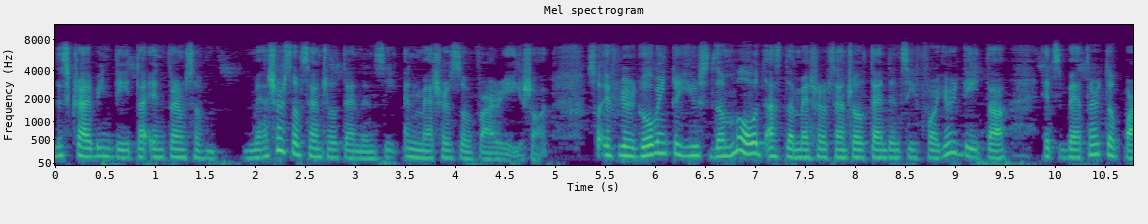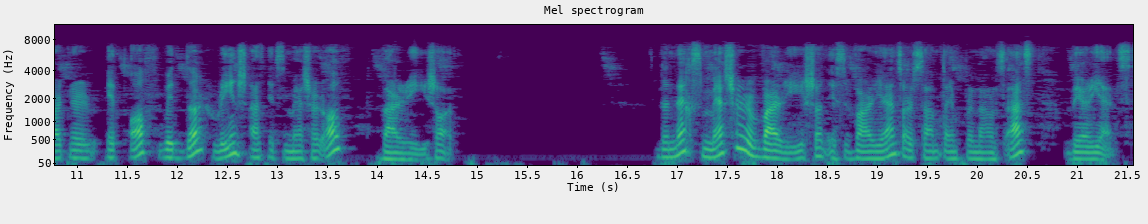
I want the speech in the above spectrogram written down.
describing data in terms of measures of central tendency and measures of variation. So if you're going to use the mode as the measure of central tendency for your data, it's better to partner it off with the range as its measure of variation. The next measure of variation is variance or sometimes pronounced as variance.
